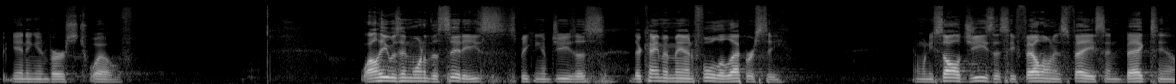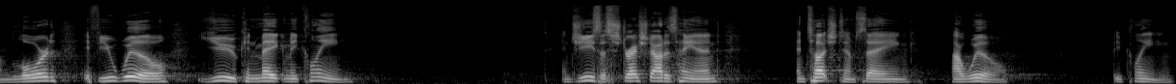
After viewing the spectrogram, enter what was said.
beginning in verse 12. While he was in one of the cities, speaking of Jesus, there came a man full of leprosy. And when he saw Jesus, he fell on his face and begged him, Lord, if you will, you can make me clean. And Jesus stretched out his hand and touched him, saying, I will be clean.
